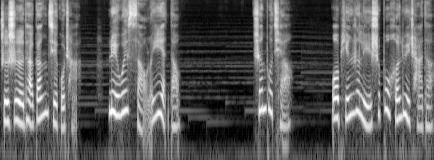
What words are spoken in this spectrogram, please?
只是她刚接过茶，略微扫了一眼，道：“真不巧，我平日里是不喝绿茶的。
